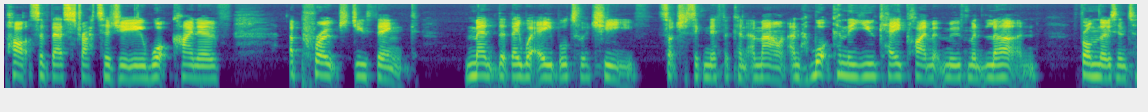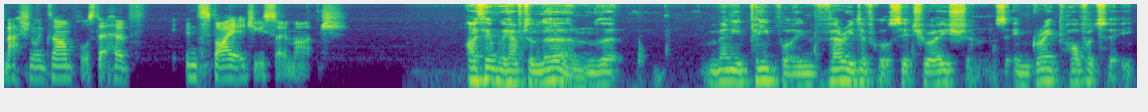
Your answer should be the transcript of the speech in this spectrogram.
parts of their strategy, what kind of approach do you think meant that they were able to achieve such a significant amount? And what can the UK climate movement learn from those international examples that have inspired you so much? I think we have to learn that many people in very difficult situations, in great poverty,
